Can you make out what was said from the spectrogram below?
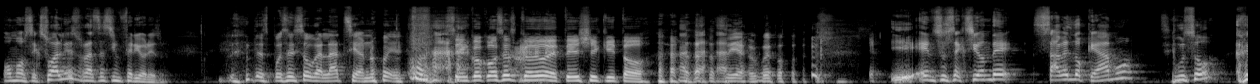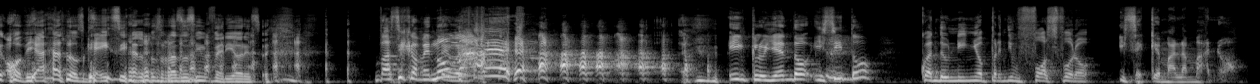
homosexuales, razas inferiores. Después hizo Galaxia, ¿no? Cinco cosas que odio de ti, chiquito. sí, a huevo. Y en su sección de ¿Sabes lo que amo? Puso Odiar a los gays y a las razas inferiores. básicamente. ¡No mames! Incluyendo, y cito, cuando un niño prende un fósforo y se quema la mano.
